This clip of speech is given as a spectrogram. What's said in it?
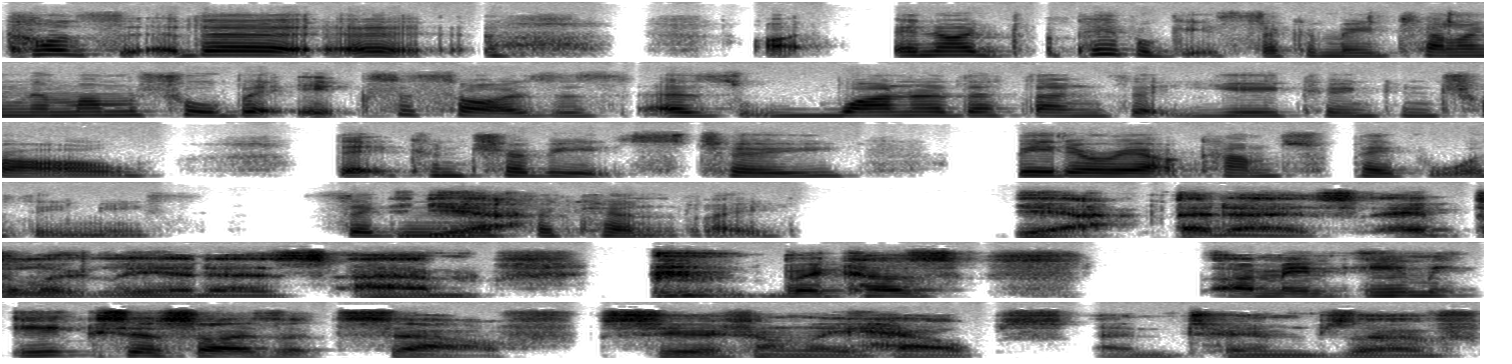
because the uh, I, and I people get sick of me telling them I'm sure, but exercise is, is one of the things that you can control that contributes to better outcomes for people with MS significantly. Yeah, it is absolutely it is um, because I mean exercise itself certainly helps in terms of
